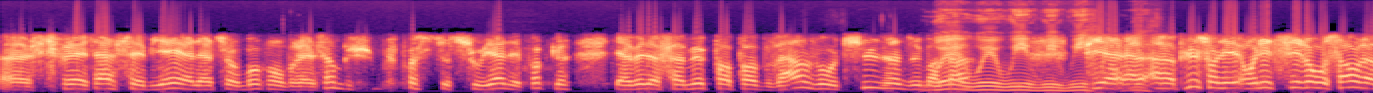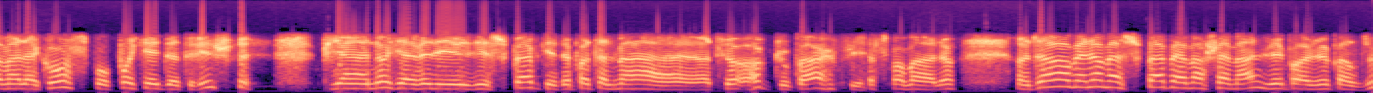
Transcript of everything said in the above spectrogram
Euh, ce qui prêtait assez bien à la turbocompression. Puis, je ne sais pas si tu te souviens à l'époque, il y avait le fameux pop-up valve au-dessus du moteur. Oui, oui, oui, oui, oui. Puis euh, en plus, on les, on les tirait au sort avant la course pour pas qu'il y ait de triche. puis il y en a qui avaient des, des soupapes qui n'étaient pas tellement en tout cas hop tout peur. Puis à ce moment-là, on dit Ah mais là, ma soupape elle marchait mal, j'ai pas j'ai perdu.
